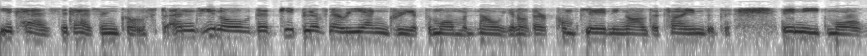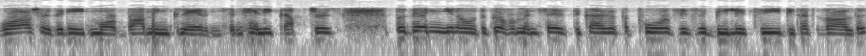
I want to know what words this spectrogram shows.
It has, it has engulfed. And, you know, the people are very angry at the moment now. You know, they're complaining all the time that they need more water, they need more bombing planes and helicopters. But then, you know, the government says because of the poor visibility, because of all the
